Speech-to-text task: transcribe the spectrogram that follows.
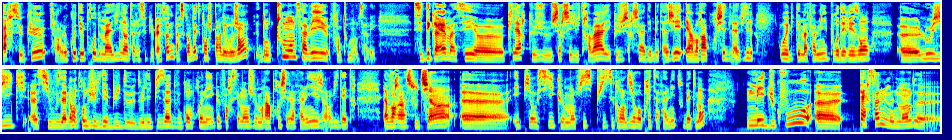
parce que enfin le côté pro de ma vie n'intéressait plus personne parce qu'en fait quand je parlais aux gens donc tout le monde savait enfin tout le monde savait c'était quand même assez euh, clair que je cherchais du travail et que je cherchais à déménager et à me rapprocher de la ville où habitait ma famille pour des raisons euh, logiques. Euh, si vous avez entendu le début de, de l'épisode, vous comprenez que forcément je veux me rapprocher de ma famille. J'ai envie d'être, d'avoir un soutien euh, et puis aussi que mon fils puisse grandir auprès de sa famille, tout bêtement. Mais du coup, euh, personne me demande, euh,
